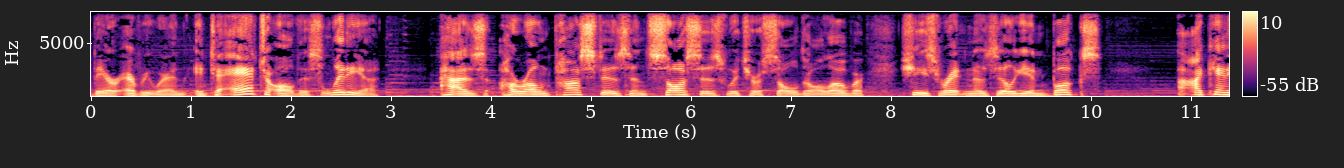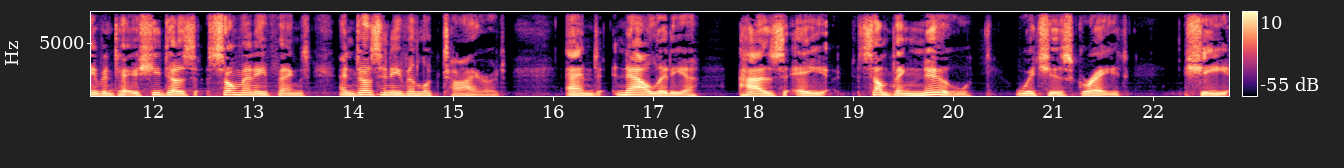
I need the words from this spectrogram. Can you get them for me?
they're everywhere. And to add to all this, Lidia has her own pastas and sauces, which are sold all over. She's written a zillion books. I can't even tell you. She does so many things and doesn't even look tired. And now Lidia has a something new, which is great. She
